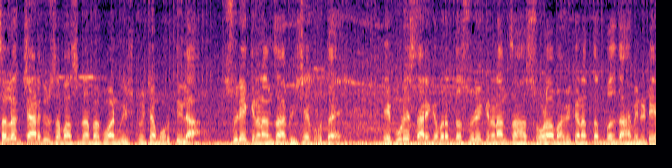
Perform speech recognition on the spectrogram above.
सलग चार दिवसापासून भगवान विष्णूच्या मूर्तीला सूर्यकिरणांचा अभिषेक होत आहे एकोणीस तारखेपर्यंत सूर्यकिरणांचा हा सोहळा भाविकांना तब्बल दहा मिनिटे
